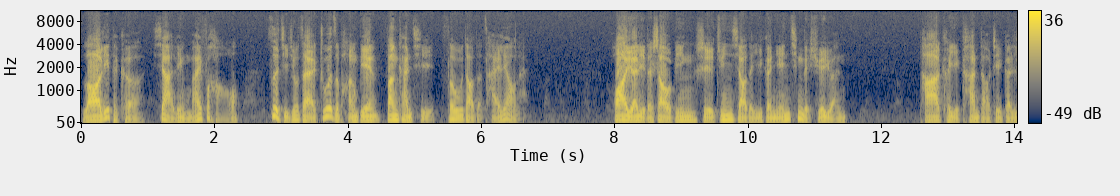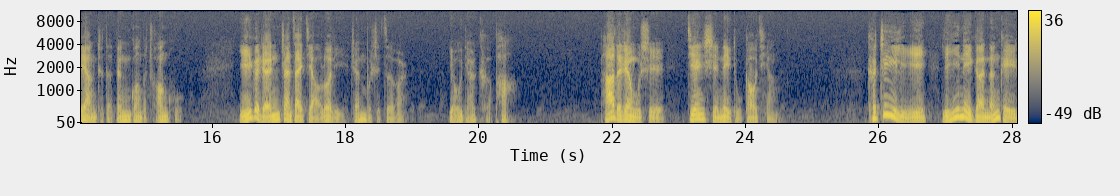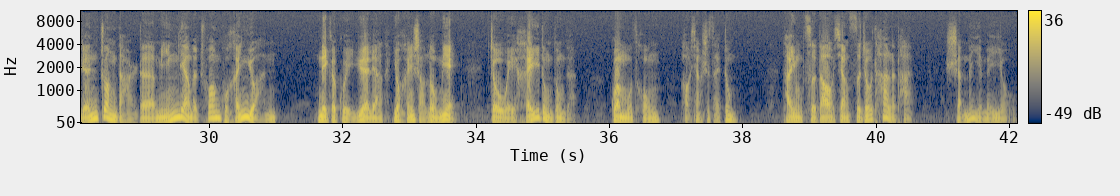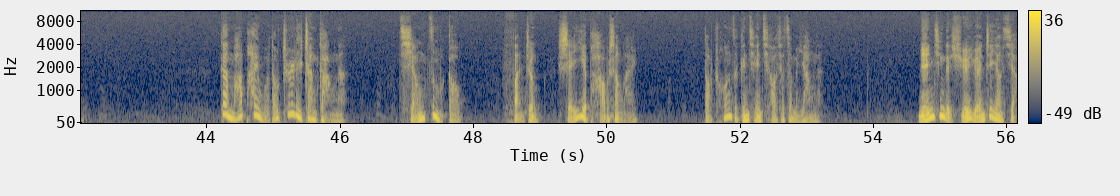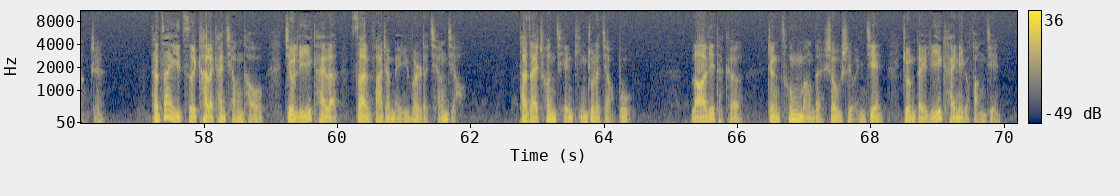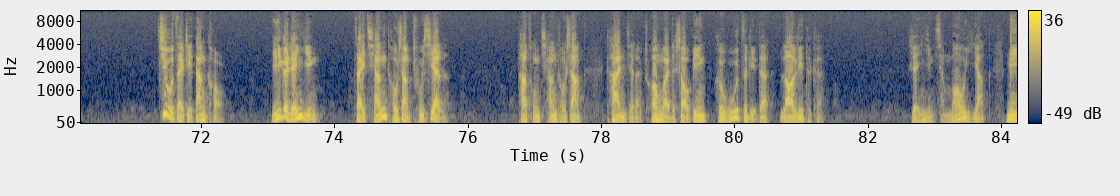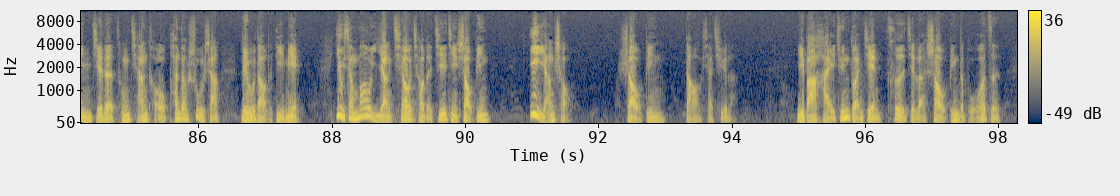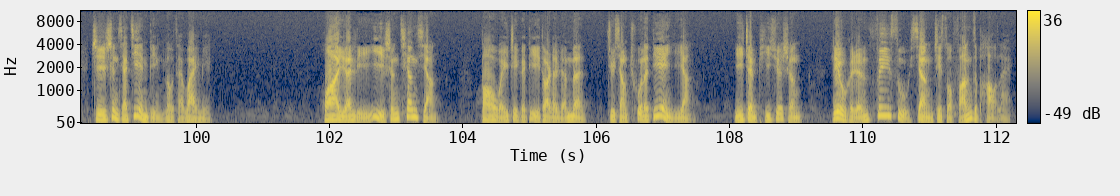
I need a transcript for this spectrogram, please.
老利特克下令埋伏好，自己就在桌子旁边翻看起搜到的材料来。花园里的哨兵是军校的一个年轻的学员，他可以看到这个亮着的灯光的窗户。一个人站在角落里，真不是滋味，有点可怕。他的任务是监视那堵高墙。可这里离那个能给人壮胆的明亮的窗户很远，那个鬼月亮又很少露面，周围黑洞洞的，灌木丛好像是在动。他用刺刀向四周探了探，什么也没有。干嘛派我到这儿来站岗呢？墙这么高，反正谁也爬不上来。到窗子跟前瞧瞧怎么样呢？年轻的学员这样想着，他再一次看了看墙头，就离开了散发着霉味儿的墙角。他在窗前停住了脚步。老利特克正匆忙的收拾文件，准备离开那个房间。就在这当口，一个人影在墙头上出现了。他从墙头上。看见了窗外的哨兵和屋子里的劳利特克。人影像猫一样敏捷地从墙头攀到树上，溜到了地面，又像猫一样悄悄地接近哨兵，一扬手，哨兵倒下去了。一把海军短剑刺进了哨兵的脖子，只剩下剑柄露在外面。花园里一声枪响，包围这个地段的人们就像触了电一样。一阵皮靴声，六个人飞速向这所房子跑来。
